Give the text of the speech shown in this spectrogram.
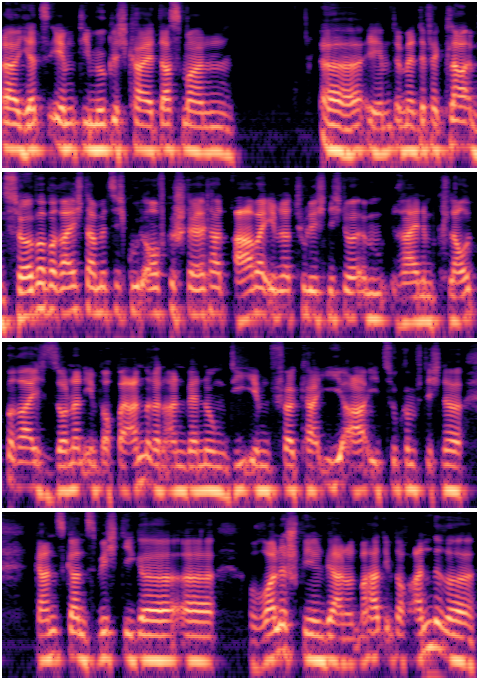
äh, jetzt eben die Möglichkeit, dass man äh, eben im Endeffekt klar im Serverbereich damit sich gut aufgestellt hat, aber eben natürlich nicht nur im reinen Cloud-Bereich, sondern eben auch bei anderen Anwendungen, die eben für KI, AI zukünftig eine ganz, ganz wichtige äh, Rolle spielen werden. Und man hat eben auch andere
